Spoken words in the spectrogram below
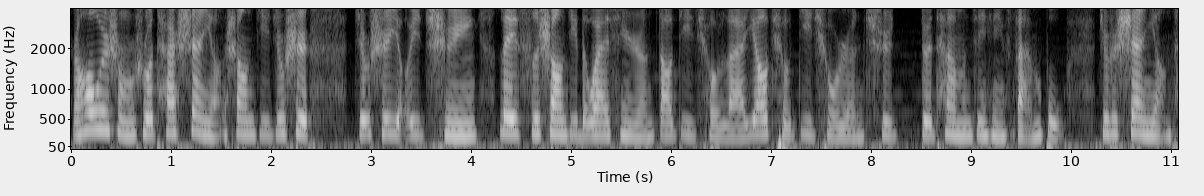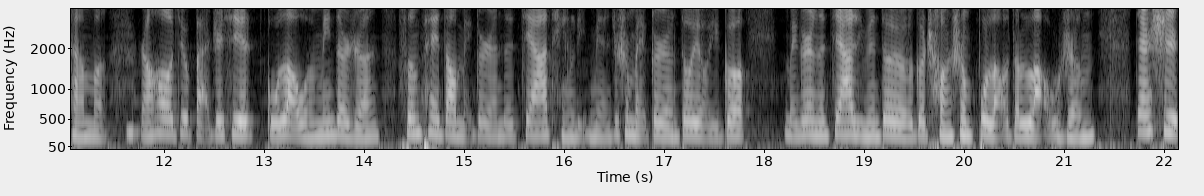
然后为什么说他赡养上帝？就是。就是有一群类似上帝的外星人到地球来，要求地球人去对他们进行反哺，就是赡养他们，然后就把这些古老文明的人分配到每个人的家庭里面，就是每个人都有一个，每个人的家里面都有一个长生不老的老人，但是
